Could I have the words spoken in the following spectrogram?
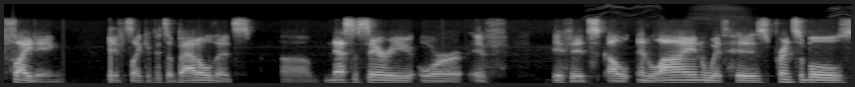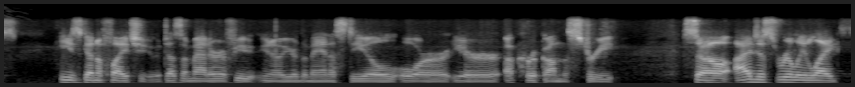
fighting. If it's like if it's a battle that's um, necessary or if if it's in line with his principles, he's gonna fight you. It doesn't matter if you you know you're the man of steel or you're a crook on the street. So I just really liked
